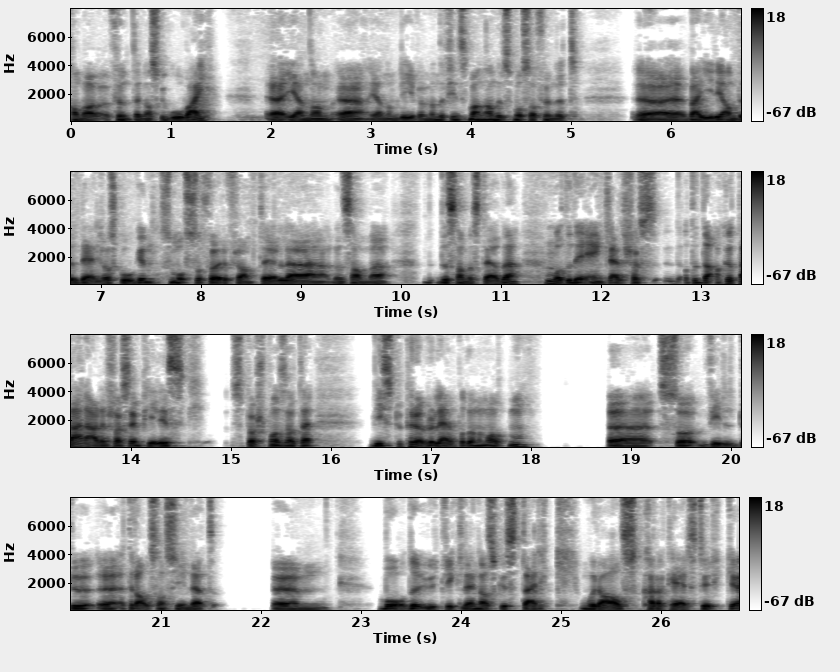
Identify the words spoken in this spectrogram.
han har funnet en ganske god vei eh, gjennom, eh, gjennom livet. Men det finnes mange andre som også har funnet veier i andre deler av skogen som også fører fram til samme, det samme stedet. Og at det egentlig er et slags, at det, akkurat der er det et slags empirisk spørsmål. Altså at det, hvis du prøver å leve på denne måten, så vil du etter all sannsynlighet både utvikle en ganske sterk moralsk karakterstyrke.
